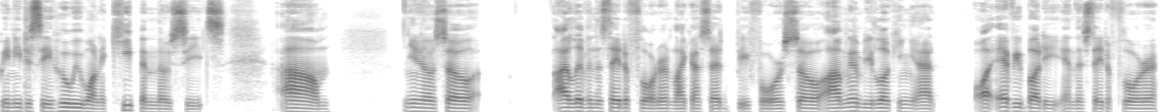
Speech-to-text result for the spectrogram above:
We need to see who we want to keep in those seats. Um, you know, so I live in the state of Florida, like I said before. So I'm going to be looking at everybody in the state of Florida,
